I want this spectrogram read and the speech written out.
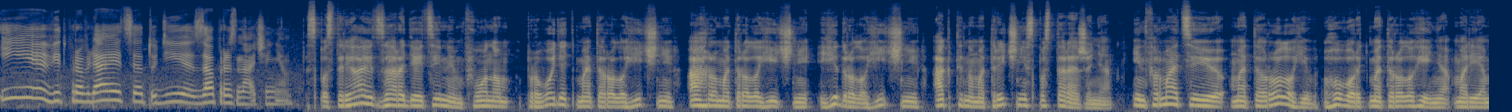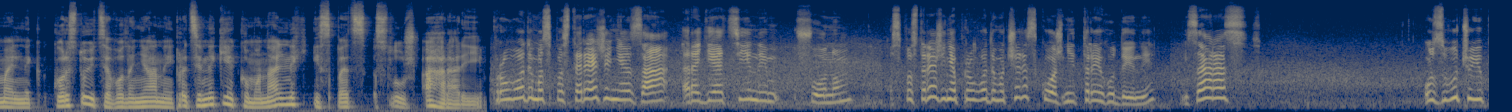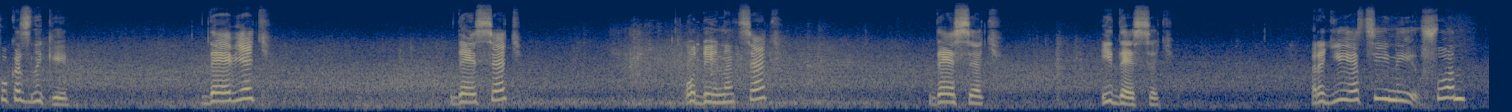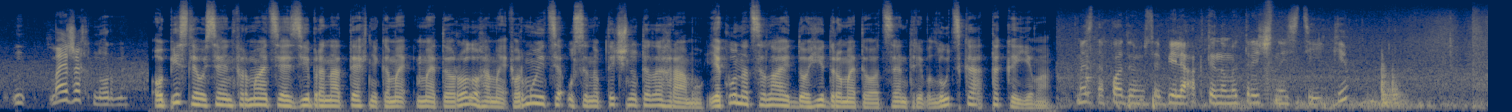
і відправляється тоді за призначенням. Спостерігають за радіаційним фоном, проводять метеорологічні, агрометеорологічні, гідрологічні, актинометричні спостереження. Інформацією метеорологів, говорить метеорологиня Марія Мельник, користуються волиняни, працівники комунальних і спецслужб аграрії. Проводимо спостереження за радіаційним фоном. Спостереження проводимо через кожні три години. І зараз озвучую показники. 9, 10, 11, 10 і 10. Радіаційний фон в межах норми. Опісля уся інформація, зібрана техніками-метеорологами, формується у синоптичну телеграму, яку надсилають до гідрометеоцентрів Луцька та Києва. Ми знаходимося біля актинометричної стійки.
